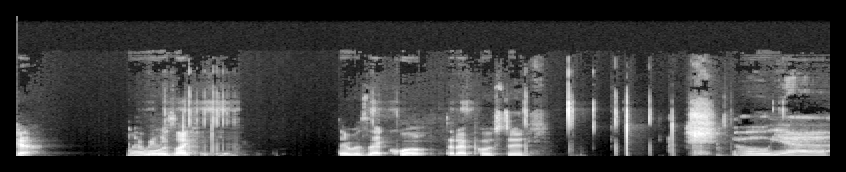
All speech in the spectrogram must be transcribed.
Yeah. What really was like it. there was that quote that I posted Oh yeah,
